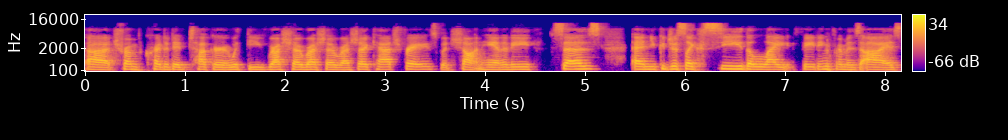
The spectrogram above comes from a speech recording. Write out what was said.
uh, Trump credited Tucker with the Russia, Russia, Russia catchphrase, which Sean Hannity says. And you could just like see the light fading from his eyes.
